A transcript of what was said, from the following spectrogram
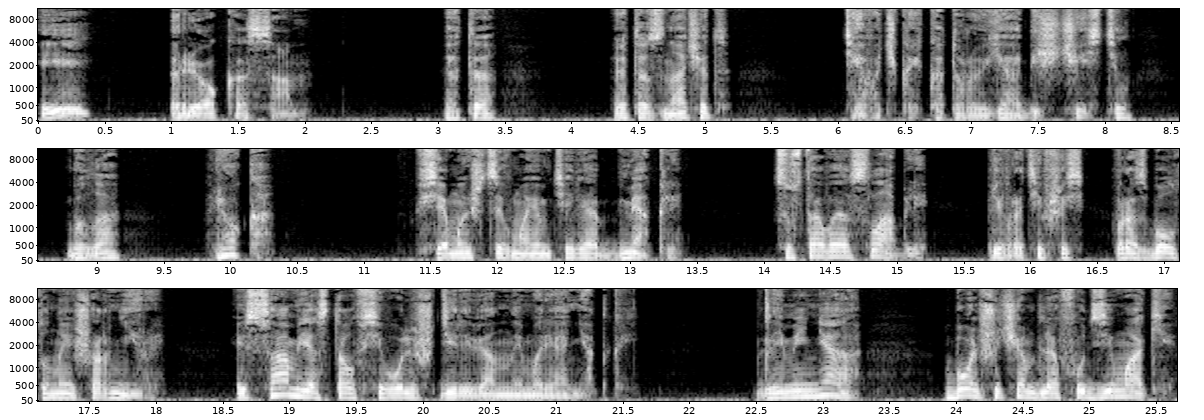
и Рёка-сан. Это... это значит, девочкой, которую я обесчестил, была Рёка. Все мышцы в моем теле обмякли, суставы ослабли, превратившись в разболтанные шарниры и сам я стал всего лишь деревянной марионеткой. Для меня, больше, чем для Фудзимаки,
